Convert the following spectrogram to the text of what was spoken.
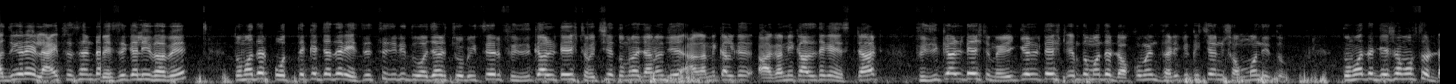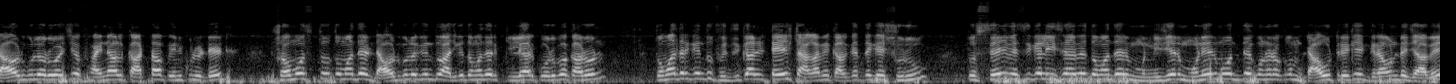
আজকের এই লাইভ সেশনটা বেসিক্যালি ভাবে তোমাদের প্রত্যেকের যাদের এসএসসি জিডি দু হাজার চব্বিশের ফিজিক্যাল টেস্ট হয়েছে, তোমরা জানো যে আগামীকালকে, আগামীকাল থেকে start physical test medical test এবং তোমাদের ডকুমেন্ট ভেরিফিকেশন সম্বন্ধিত। তোমাদের যে সমস্ত ডাউটগুলো রয়েছে ফাইনাল কাট অফ ইনক্লুডেড সমস্ত তোমাদের ডাউটগুলো কিন্তু আজকে তোমাদের ক্লিয়ার করব, কারণ তোমাদের কিন্তু ফিজিক্যাল টেস্ট আগামী কালকে থেকে শুরু। তো সেই বেসিক্যালি হিসাবে তোমাদের নিজের মনের মধ্যে কোনো রকম ডাউট রেখে গ্রাউন্ডে যাবে,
